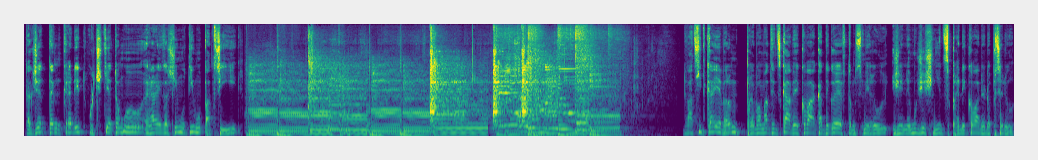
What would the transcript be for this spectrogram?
Takže ten kredit určitě tomu realizačnímu týmu patří. Dvacítka je velmi problematická věková kategorie v tom směru, že nemůžeš nic predikovat dopředu.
